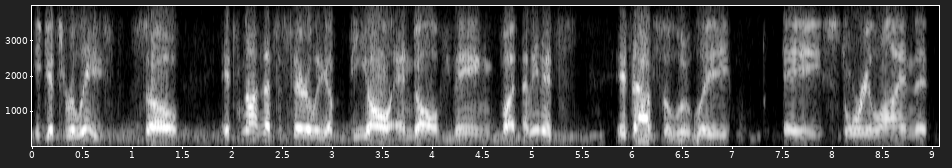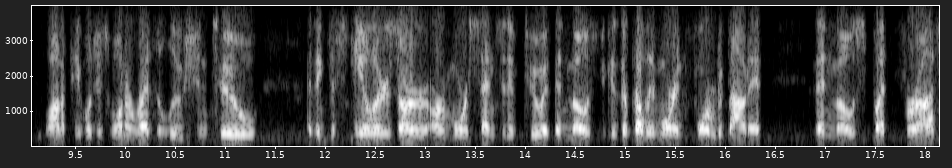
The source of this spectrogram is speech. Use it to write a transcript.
he gets released. So it's not necessarily a be all end all thing, but I mean it's it's absolutely a storyline that a lot of people just want a resolution to. I think the Steelers are are more sensitive to it than most because they're probably more informed about it than most. But for us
